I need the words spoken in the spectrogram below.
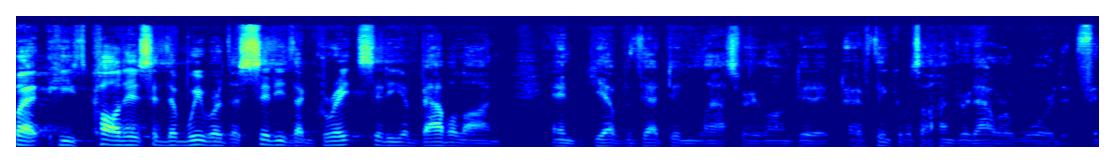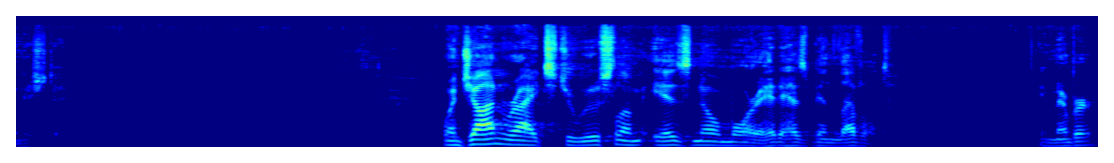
But he called it, said that we were the city, the great city of Babylon. And yeah, but that didn't last very long, did it? I think it was a 100-hour war that finished it. When John writes, Jerusalem is no more, it has been leveled. You remember?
